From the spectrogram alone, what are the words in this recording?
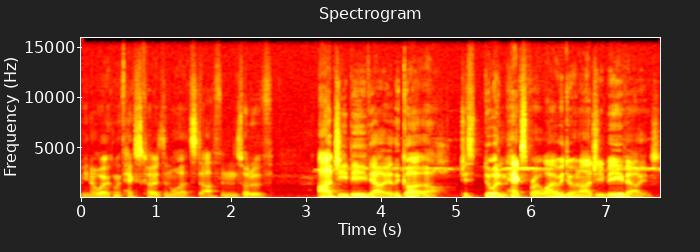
you know, working with hex codes and all that stuff, and sort of RGB value. The guy, oh, just do it in hex, bro. Why are we doing RGB values?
